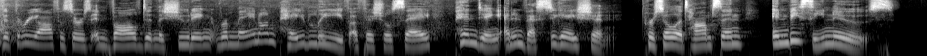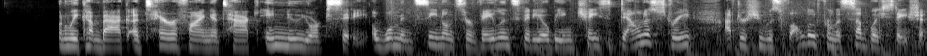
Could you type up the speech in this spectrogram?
The three officers involved in the shooting remain on paid leave, officials say, pending an investigation. Priscilla Thompson, NBC News. When we come back, a terrifying attack in New York City. A woman seen on surveillance video being chased down a street after she was followed from a subway station.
